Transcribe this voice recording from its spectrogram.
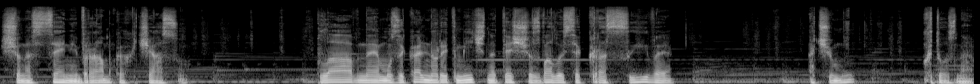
що на сцені в рамках часу. Плавне, музикально ритмічне те, що звалося красиве. А чому? Хто знає.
